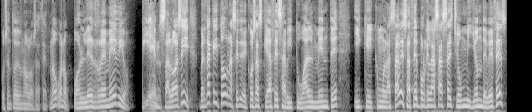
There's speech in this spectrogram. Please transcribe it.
pues entonces no lo sé hacer, ¿no? Bueno, ponle remedio. Piénsalo así. ¿Verdad que hay toda una serie de cosas que haces habitualmente y que como las sabes hacer porque las has hecho un millón de veces,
